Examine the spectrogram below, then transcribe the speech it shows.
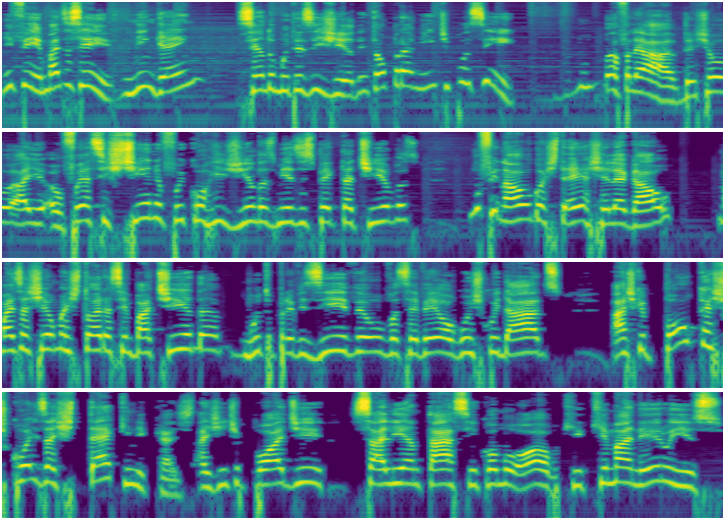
Enfim, mas assim, ninguém sendo muito exigido. Então, para mim, tipo assim, eu falei, ah, deixa eu. Aí eu fui assistindo e fui corrigindo as minhas expectativas. No final, eu gostei, achei legal mas achei uma história assim batida, muito previsível, você vê alguns cuidados. Acho que poucas coisas técnicas a gente pode salientar assim como, ó, oh, que, que maneiro isso.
